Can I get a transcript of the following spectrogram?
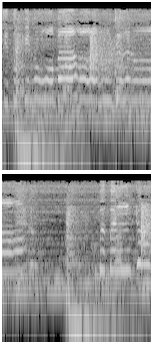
situ pinu balong jero. Bebendun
